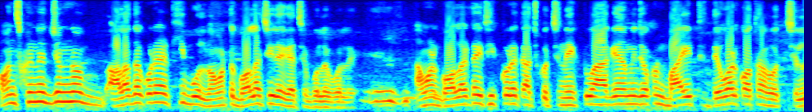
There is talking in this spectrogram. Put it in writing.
অন স্ক্রিনের জন্য আলাদা করে আর কি বলব? আমার তো গলা চিড়ে গেছে বলে বলে। আমার গলাটাই ঠিক করে কাজ করছে না। একটু আগে আমি যখন বাইট দেওয়ার কথা হচ্ছিল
